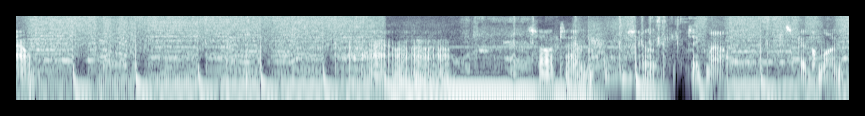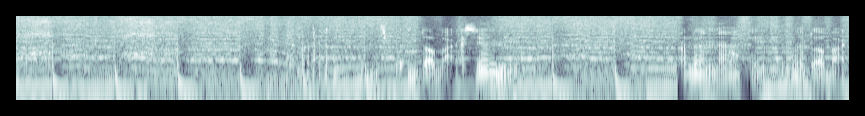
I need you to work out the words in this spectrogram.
Ow! It's all time. Let's go. Take him out. Let's go. Come on Let's put the door back soon. I don't know, I think the door back.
